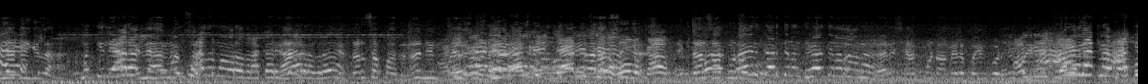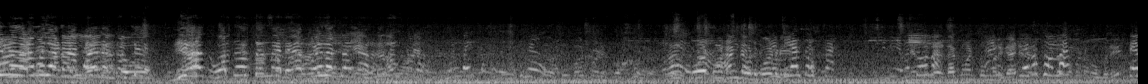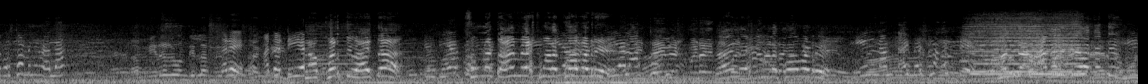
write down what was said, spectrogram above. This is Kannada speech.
ಹಾಕಂಗಿಲ್ಲ ಮತ್ತೆ ಇಲ್ಲಿ ಯಾರು ಇಲ್ಲಿ ಹಾಕ್ಬೇಕು. ಅದ್ರ ಆಕಾರ ಯಾರಾದ್ರ ತರ್ಸಪ್ಪ ಅದನ್ನ ನೀನ್ ಫೈನ್ ಕಟ್ತೀನಿ ಅಂತ ಹೇಳ್ತೀನಲ್ಲ ನಾನು ತರಿಸಿ ಹಾಕೊಂಡು ಆಮೇಲೆ ಫೈನ್ ಕೊಡ್ತೀನಿ ಆಮೇಲೆ ಫೈನ್. ಈಗ ತಂದ್ಮೇಲೆ ಫೈನ್ ಹಂಗೆ ಡಾಕ್ಯುಮೆಂಟ್ ತೊಗೊಂಬರಿ ಗಾಡಿ ತೊಗೊಂಬರಿ ಪೇಪರ್ ತೊಗೊಂಡಿರಲ್ಲ ಮಿರರ್ ಒಂದಿಲ್ಲ ಸರಿ ಅದ ಡಿ ನಾವು ಕೊಡ್ತೀವಿ ಆಯ್ತಾ? ಸುಮ್ಮನೆ ಟೈಮ್ ವೇಸ್ಟ್ ಮಾಡಕ್ ಹೋಗ್ಬೇಡ್ರಿ.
